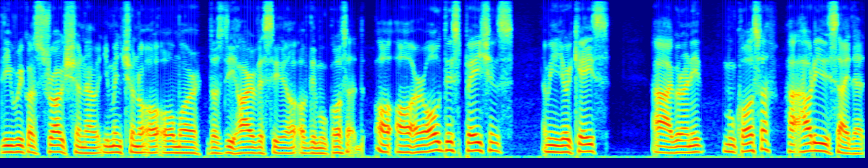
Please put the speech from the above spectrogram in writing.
the reconstruction, uh, you mentioned Omar does the harvesting of the mucosa. Are, are all these patients, I mean, in your case, uh, going to need mucosa? How, how, do you decide that?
